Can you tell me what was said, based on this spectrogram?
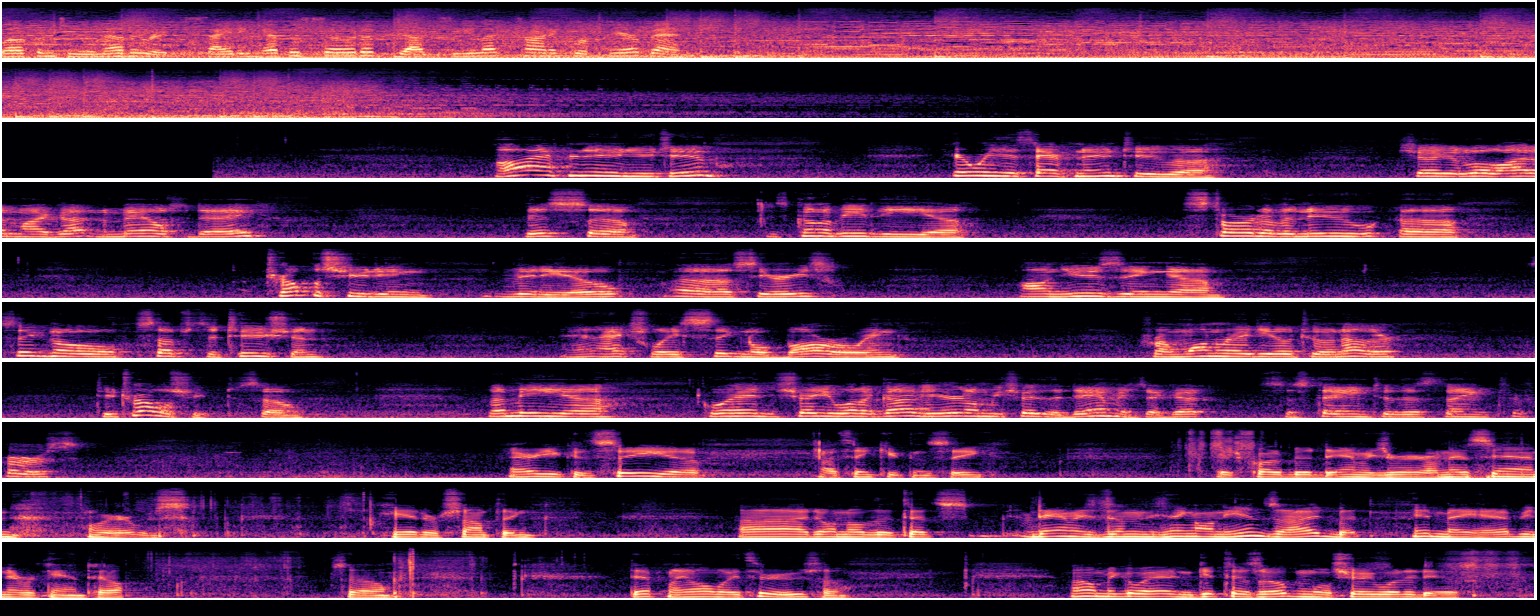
Welcome to another exciting episode of Doug's Electronic Repair Bench. Well, afternoon, YouTube. Here we this afternoon to uh, show you a little item I got in the mail today. This uh, is going to be the uh, start of a new uh, troubleshooting video uh, series on using um, signal substitution and actually signal borrowing from one radio to another to troubleshoot. So let me uh, go ahead and show you what I got here. Let me show you the damage I got sustained to this thing first. There you can see, uh, I think you can see, there's quite a bit of damage right on this end where it was hit or something. Uh, I don't know that that's damaged anything on the inside, but it may have. You never can tell. So, definitely all the way through. So, well, let me go ahead and get this open. We'll show you what it is.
